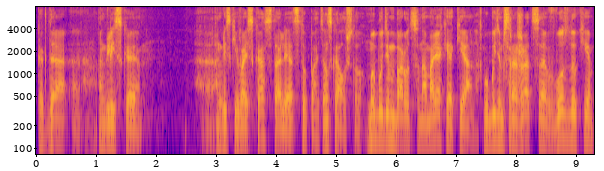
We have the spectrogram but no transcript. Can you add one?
когда э, английская английские войска стали отступать. Он сказал, что мы будем бороться на морях и океанах, мы будем сражаться в воздухе,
